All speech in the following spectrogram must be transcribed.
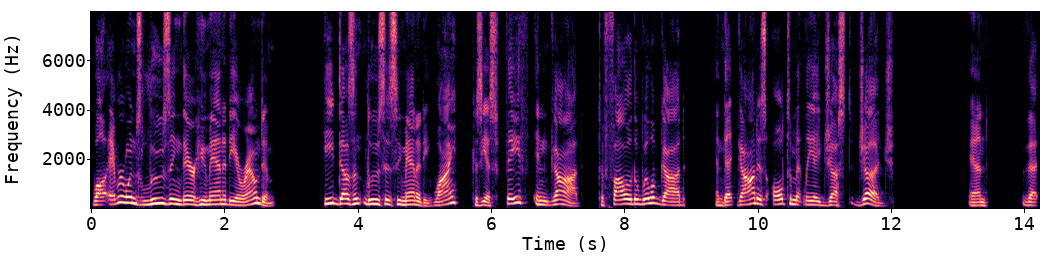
while everyone's losing their humanity around him? He doesn't lose his humanity. Why? Because he has faith in God to follow the will of God and that God is ultimately a just judge. And that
